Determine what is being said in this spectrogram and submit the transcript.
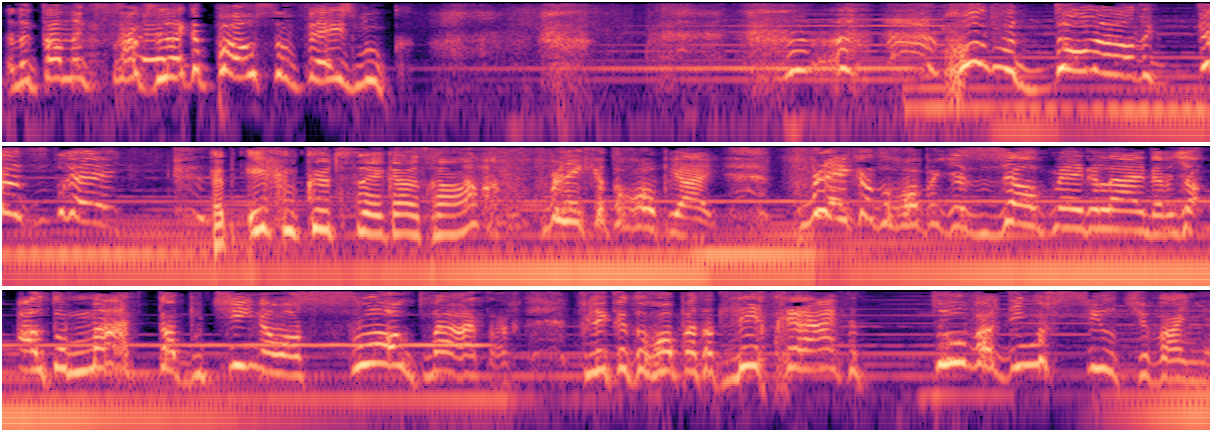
En dan kan ik straks lekker posten op Facebook. Godverdomme, wat een kutstreek. Heb ik een kutstreek uitgehaald? Flikker toch op, jij. Flikker toch op met je zelfmedelijden. Met je automaat cappuccino als slootwater. Flikker toch op met dat lichtgeraakte troubadourzieltje van je.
